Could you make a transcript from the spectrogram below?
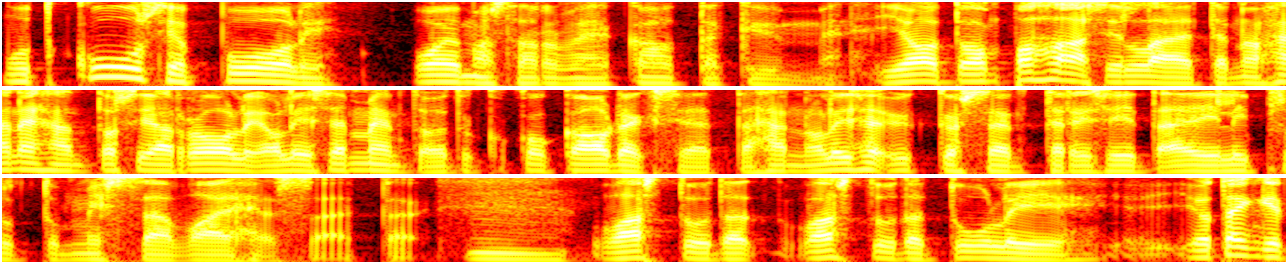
mutta kuusi ja puoli voimasarvea kautta kymmenen. Joo, tuo on paha sillä että no hänenhän tosiaan rooli oli sementoitu koko kaudeksi, että hän oli se ykkössentteri, siitä ei lipsuttu missään vaiheessa, että mm. vastuuta, vastuuta tuli. Jotenkin,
